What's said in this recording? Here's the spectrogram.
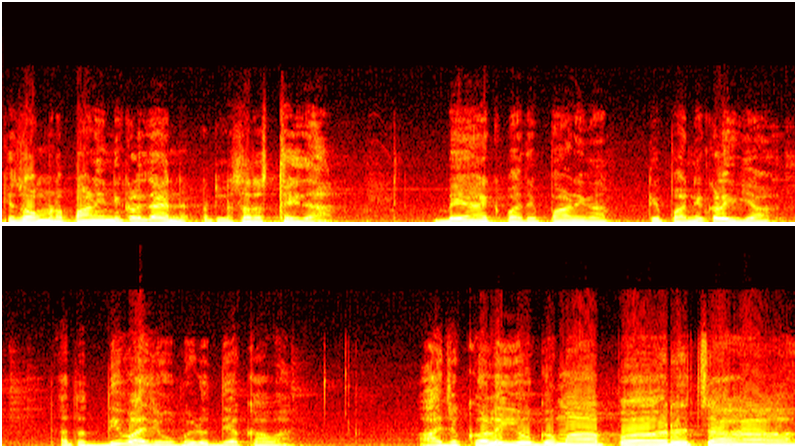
કે જો હમણાં પાણી નીકળી જાય ને, એટલે સરસ થઈ જાય બે આંખમાંથી પાણીના ટીપા નીકળી ગયા. આ તો દીવા જેવું મળ્યું દેખાવા. આજ કળયુગમાં પરચા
